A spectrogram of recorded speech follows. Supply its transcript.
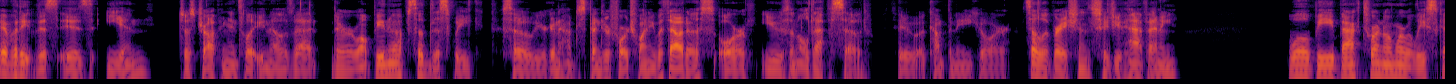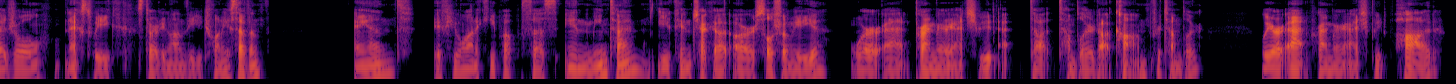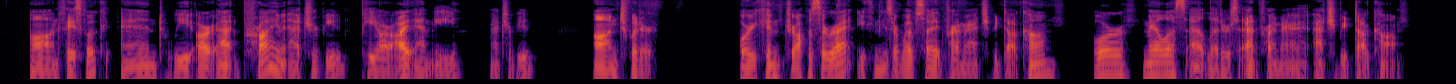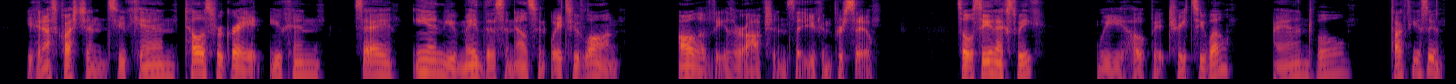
Hey, everybody, this is Ian. Just dropping in to let you know that there won't be a new episode this week, so you're going to have to spend your 420 without us or use an old episode to accompany your celebrations, should you have any. We'll be back to our normal release schedule next week, starting on the 27th. And if you want to keep up with us in the meantime, you can check out our social media. We're at primaryattribute.tumblr.com for Tumblr. We are at Primary Attribute Pod on Facebook, and we are at Prime Attribute, P R I M E Attribute, on Twitter. Or you can drop us a rat. You can use our website, primaryattribute.com, or mail us at letters at primaryattribute.com. You can ask questions. You can tell us we're great. You can say, Ian, you made this announcement way too long. All of these are options that you can pursue. So we'll see you next week. We hope it treats you well, and we'll talk to you soon.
